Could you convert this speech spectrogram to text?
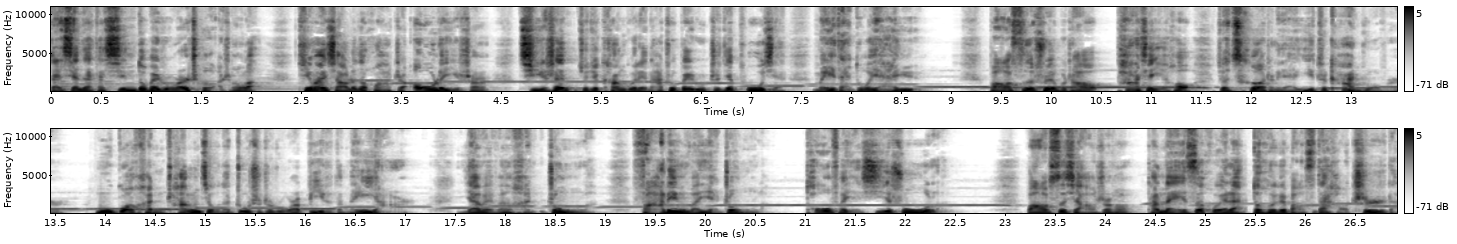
但现在他心都被若文扯上了。听完小六的话，只哦了一声，起身就去炕柜里拿出被褥，直接铺下，没再多言语。宝四睡不着，趴下以后就侧着脸一直看若文，目光很长久地注视着若文闭着的眉眼儿，眼尾纹很重了，法令纹也重了，头发也稀疏了。宝四小时候，他哪次回来都会给宝四带好吃的，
